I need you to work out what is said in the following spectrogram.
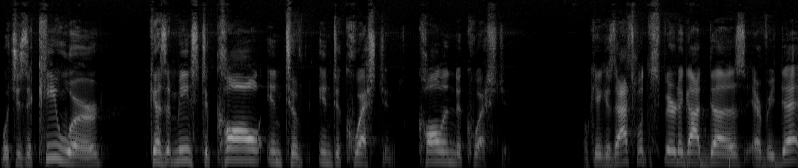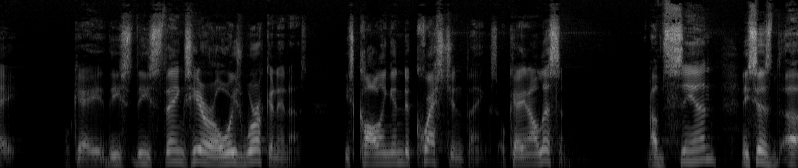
Which is a key word because it means to call into, into question, call into question. Okay, because that's what the Spirit of God does every day. Okay, these, these things here are always working in us. He's calling into question things. Okay, now listen. Of sin, he says, uh,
